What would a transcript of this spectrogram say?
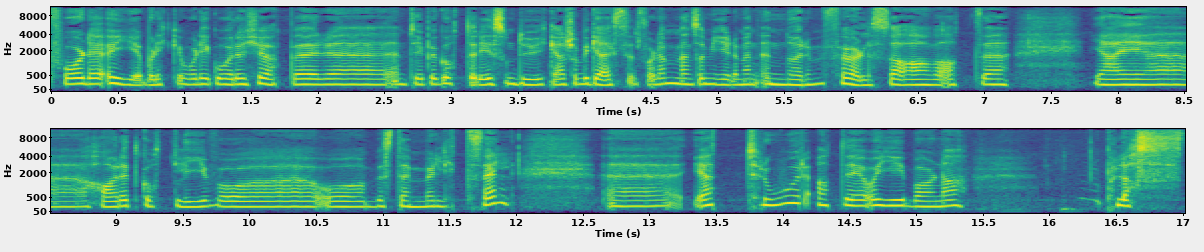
får det øyeblikket hvor de går og kjøper en type godteri som du ikke er så begeistret for dem, men som gir dem en enorm følelse av at jeg har et godt liv og, og bestemmer litt selv. jeg tror at det å gi barna plass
